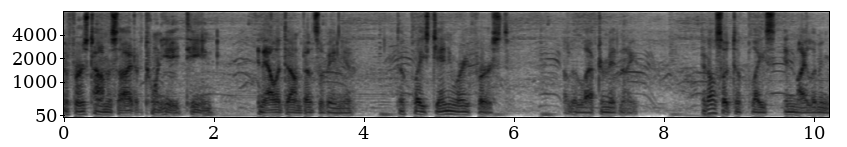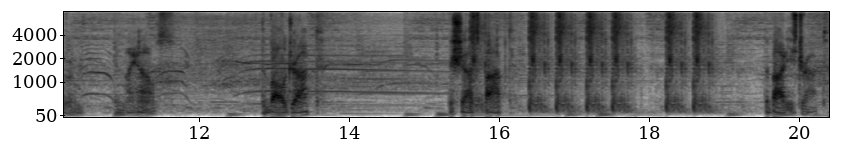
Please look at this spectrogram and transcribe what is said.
The first homicide of 2018 in Allentown, Pennsylvania, took place January 1st, a little after midnight. It also took place in my living room, in my house. The ball dropped, the shots popped, the bodies dropped.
